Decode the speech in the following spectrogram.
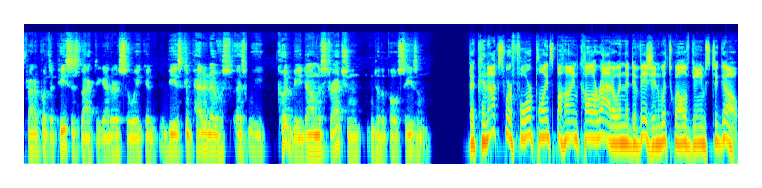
try to put the pieces back together so we could be as competitive as we could be down the stretch and into the postseason. The Canucks were four points behind Colorado in the division with 12 games to go,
